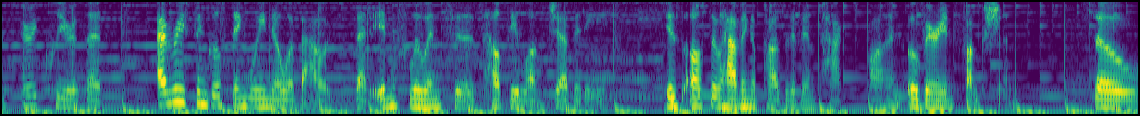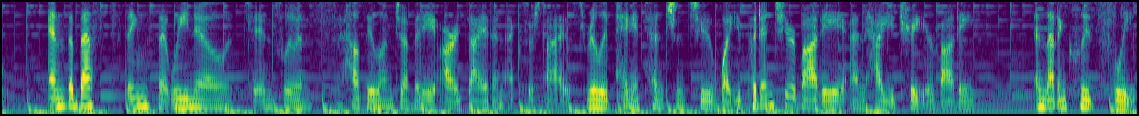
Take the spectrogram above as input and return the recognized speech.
it's very clear that every single thing we know about that influences healthy longevity is also having a positive impact on ovarian function. So, and the best things that we know to influence healthy longevity are diet and exercise, really paying attention to what you put into your body and how you treat your body. And that includes sleep.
